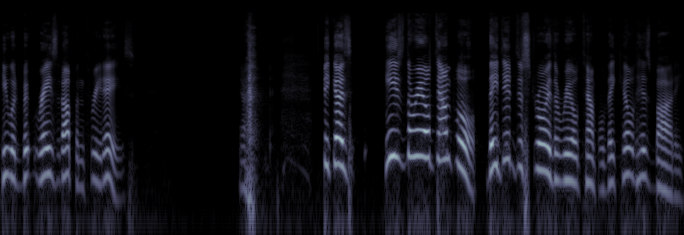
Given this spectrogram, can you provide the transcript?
he would b- raise it up in three days. It's because he's the real temple. They did destroy the real temple, they killed his body.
